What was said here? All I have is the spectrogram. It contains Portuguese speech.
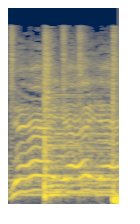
Yeah, yeah, yeah.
